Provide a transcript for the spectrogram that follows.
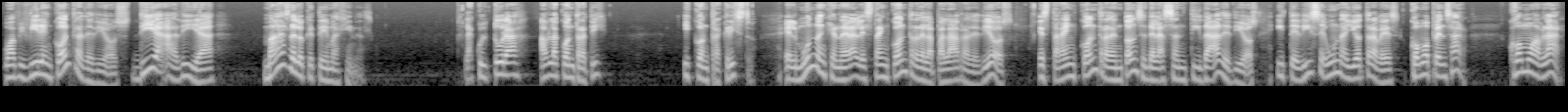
o a vivir en contra de Dios. Día a día más de lo que te imaginas. La cultura habla contra ti y contra Cristo. El mundo en general está en contra de la palabra de Dios. Estará en contra de entonces de la santidad de Dios y te dice una y otra vez cómo pensar, cómo hablar,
